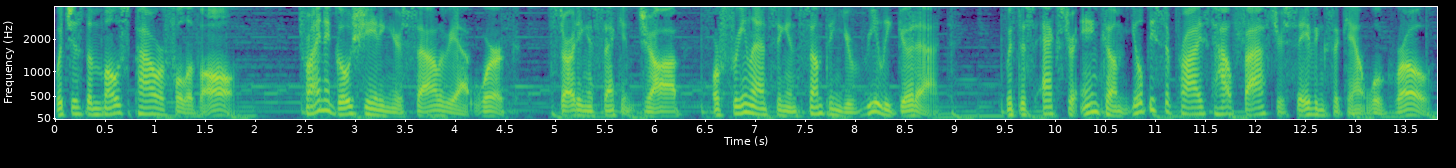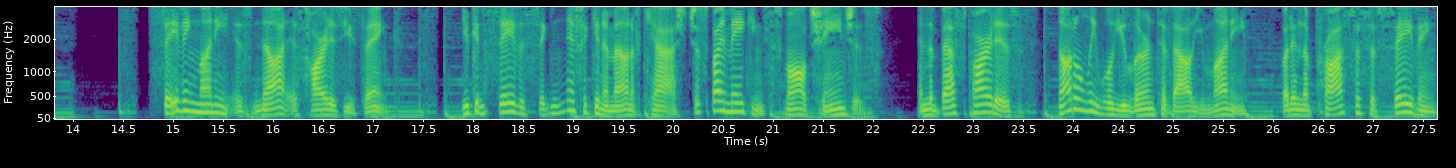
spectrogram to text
which is the most powerful of all. Try negotiating your salary at work, starting a second job, or freelancing in something you're really good at. With this extra income, you'll be surprised how fast your savings account will grow. Saving money is not as hard as you think. You can save a significant amount of cash just by making small changes. And the best part is, not only will you learn to value money, but in the process of saving,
